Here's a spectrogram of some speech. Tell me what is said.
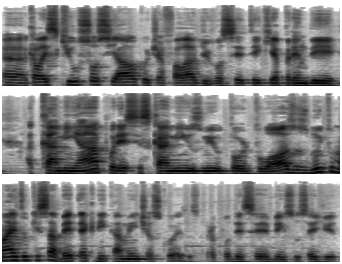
aquela skill social que eu tinha falado, de você ter que aprender a caminhar por esses caminhos meio tortuosos, muito mais do que saber tecnicamente as coisas para poder ser bem sucedido.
